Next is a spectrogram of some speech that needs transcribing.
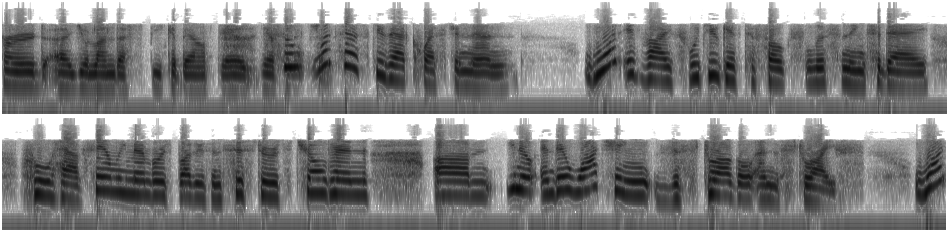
heard uh, Yolanda speak about uh, their. So connection. let's ask you that question then. What advice would you give to folks listening today who have family members, brothers and sisters, children, um, you know, and they're watching the struggle and the strife? What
